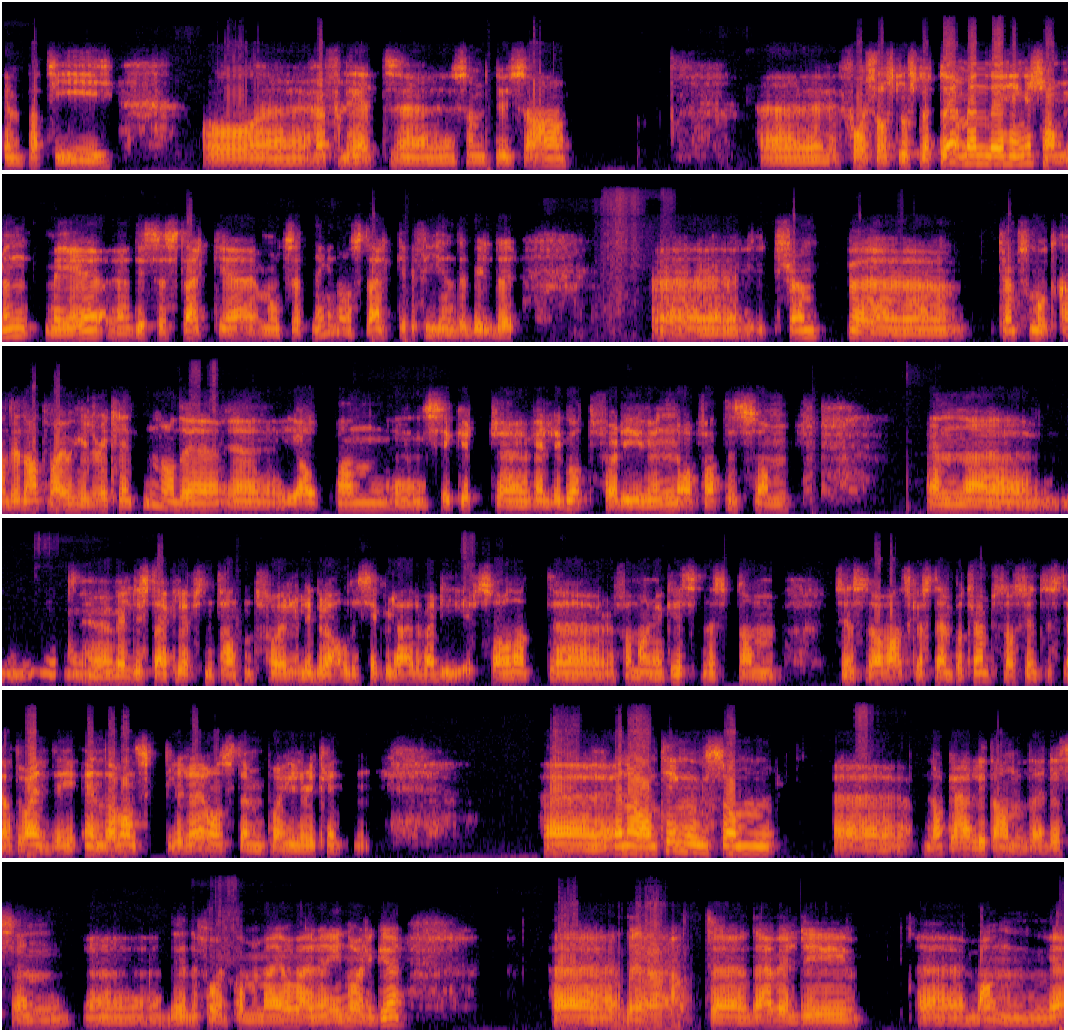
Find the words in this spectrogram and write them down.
empati og høflighet, som du sa, Eh, får så stor støtte. Men det henger sammen med eh, disse sterke motsetningene og sterke fiendebilder. Eh, Trump, Trumps motkandidat var jo Hillary Clinton, og det hjalp han sikkert veldig godt. Fordi hun oppfattes som en veldig sterk representant for liberale, sekulære verdier. Sånn at for mange kristne som syntes det var vanskelig å stemme på Trump, så syntes de at det var enda, enda vanskeligere å stemme på Hillary Clinton. Uh, en annen ting som uh, nok er litt annerledes enn uh, det det forekommer meg å være i Norge, det er at det er veldig mange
